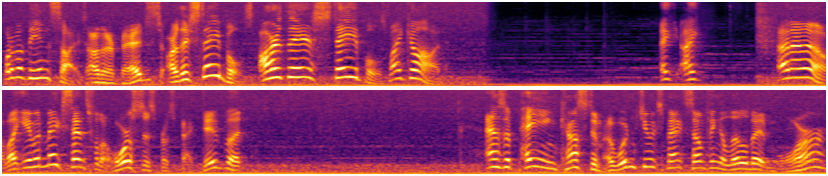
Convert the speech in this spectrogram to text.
What about the insides? Are there beds? Are there stables? Are there stables? My god. I I I don't know. Like it would make sense for the horse's perspective, but as a paying customer, wouldn't you expect something a little bit more?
